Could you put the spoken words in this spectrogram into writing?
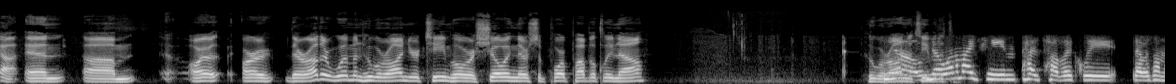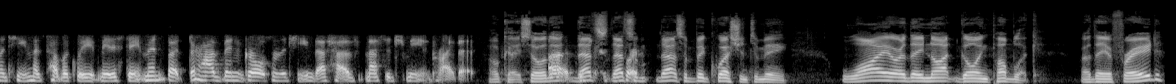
Yeah, and um, are are there other women who were on your team who are showing their support publicly now? Who were no, on the team? No, one of my team has publicly that was on the team has publicly made a statement, but there have been girls on the team that have messaged me in private. Okay, so that uh, that's that's a, that's a big question to me. Why are they not going public? Are they afraid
